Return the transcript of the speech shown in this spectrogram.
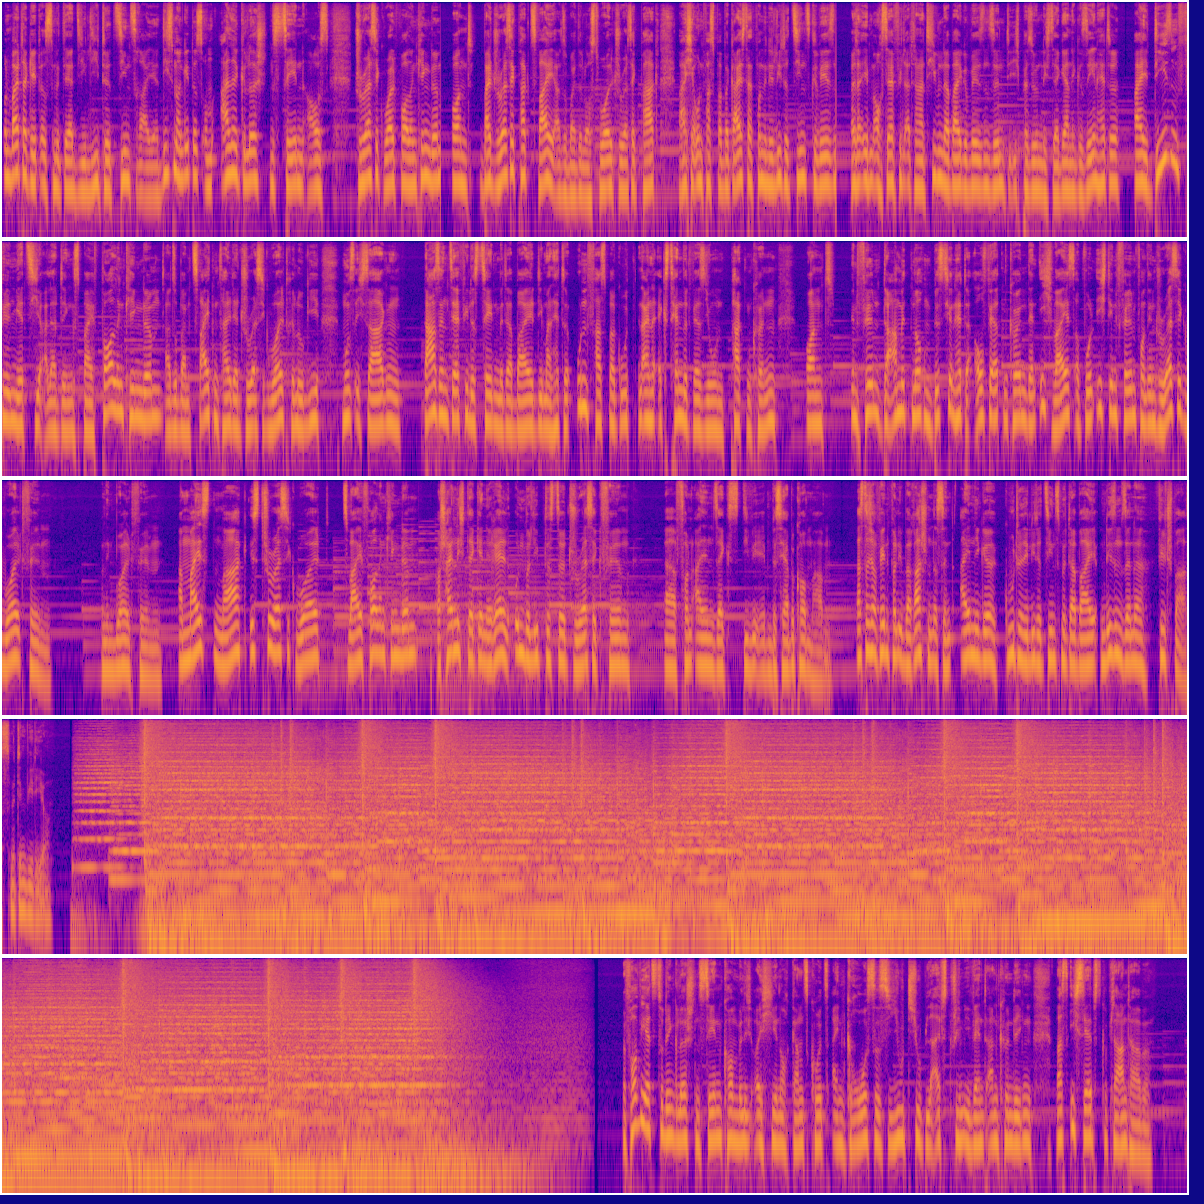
Und weiter geht es mit der Deleted Scenes Reihe. Diesmal geht es um alle gelöschten Szenen aus Jurassic World Fallen Kingdom. Und bei Jurassic Park 2, also bei The Lost World Jurassic Park, war ich ja unfassbar begeistert von den Deleted Scenes gewesen, weil da eben auch sehr viele Alternativen dabei gewesen sind, die ich persönlich sehr gerne gesehen hätte. Bei diesem Film jetzt hier allerdings, bei Fallen Kingdom, also beim zweiten Teil der Jurassic World Trilogie, muss ich sagen, da sind sehr viele Szenen mit dabei, die man hätte unfassbar gut in eine Extended-Version packen können und den Film damit noch ein bisschen hätte aufwerten können, denn ich weiß, obwohl ich den Film von den Jurassic World Filmen, von den World Filmen, am meisten mag, ist Jurassic World 2 Fallen Kingdom wahrscheinlich der generell unbeliebteste Jurassic-Film äh, von allen sechs, die wir eben bisher bekommen haben. Lasst euch auf jeden Fall überraschen, es sind einige gute Deleted Scenes mit dabei. In diesem Sinne, viel Spaß mit dem Video. Bevor wir jetzt zu den gelöschten Szenen kommen, will ich euch hier noch ganz kurz ein großes YouTube-Livestream-Event ankündigen, was ich selbst geplant habe.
